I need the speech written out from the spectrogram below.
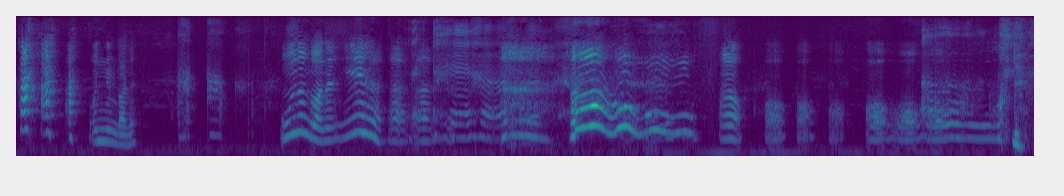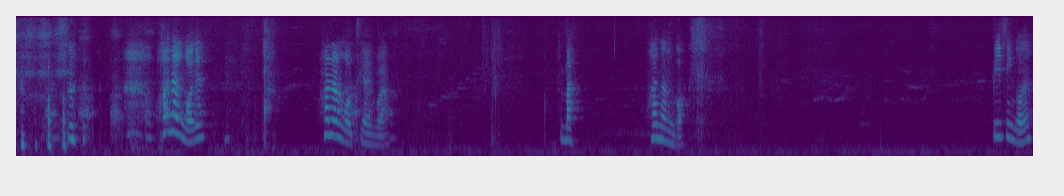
웃는 거는 우는 거는 예. 아, 아. 아, 어, 어, 어, 어, 어, 어, 어. 화난 거는 화난 거 어떻게 하는 거야? 해봐. 화난 거. 삐진 거는?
